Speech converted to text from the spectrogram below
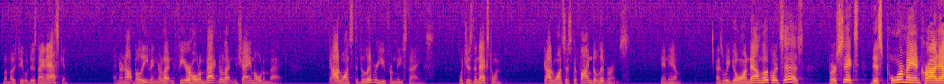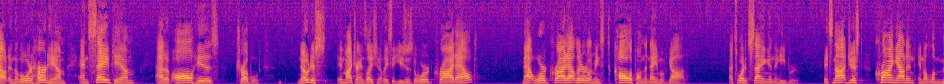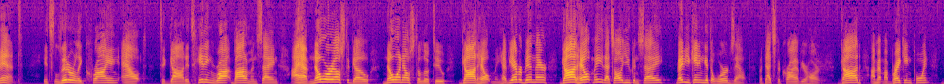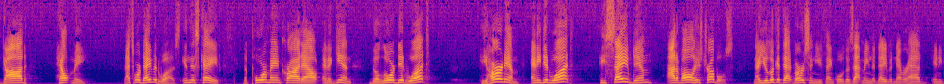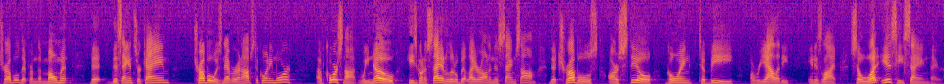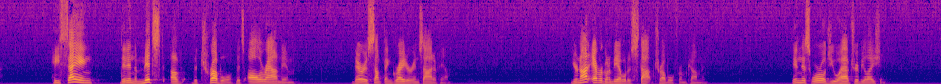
But most people just ain't asking. And they're not believing. They're letting fear hold them back. They're letting shame hold them back. God wants to deliver you from these things, which is the next one. God wants us to find deliverance in Him. As we go on down, look what it says. Verse 6 This poor man cried out, and the Lord heard him and saved him out of all his troubled. Notice, in my translation at least, it uses the word cried out. That word cried out literally means to call upon the name of God. That's what it's saying in the Hebrew. It's not just crying out in, in a lament, it's literally crying out to God. It's hitting rock bottom and saying, I have nowhere else to go, no one else to look to. God help me. Have you ever been there? God help me. That's all you can say. Maybe you can't even get the words out. but that's the cry of your heart. God, I'm at my breaking point. God, help me. That's where David was in this cave. The poor man cried out, and again, the Lord did what? He heard him. And he did what? He saved him out of all his troubles. Now you look at that verse and you think, well, does that mean that David never had any trouble? That from the moment that this answer came, trouble was never an obstacle anymore? Of course not. We know he's going to say it a little bit later on in this same psalm that troubles are still going to be a reality in his life. So, what is he saying there? He's saying that in the midst of the trouble that's all around him, there is something greater inside of him. You're not ever going to be able to stop trouble from coming. In this world, you will have tribulation.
